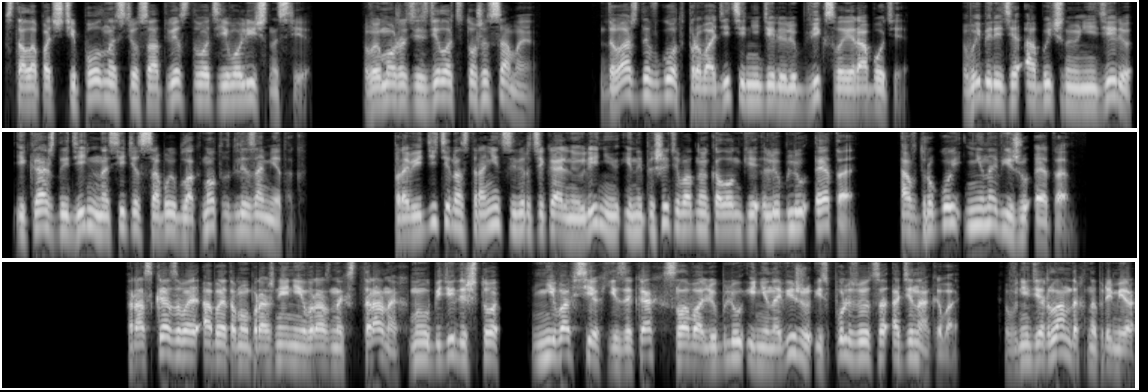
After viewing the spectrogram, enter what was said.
стала почти полностью соответствовать его личности. Вы можете сделать то же самое. Дважды в год проводите неделю любви к своей работе. Выберите обычную неделю и каждый день носите с собой блокнот для заметок. Проведите на странице вертикальную линию и напишите в одной колонке «люблю это», а в другой «ненавижу это». Рассказывая об этом упражнении в разных странах, мы убедились, что не во всех языках слова «люблю» и «ненавижу» используются одинаково. В Нидерландах, например,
